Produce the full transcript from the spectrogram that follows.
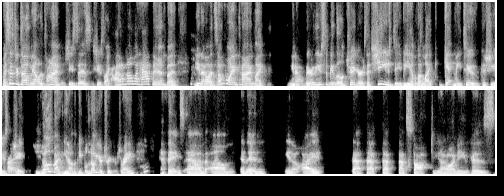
my sister tells me all the time, and she says she's like, I don't know what happened, but you know, at some point in time, like you know, there used to be little triggers that she used to be able to like get me too because she used right. she, she knows about you know the people know your triggers right mm-hmm. And things and um and then you know I that that that that stopped you know I mean because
